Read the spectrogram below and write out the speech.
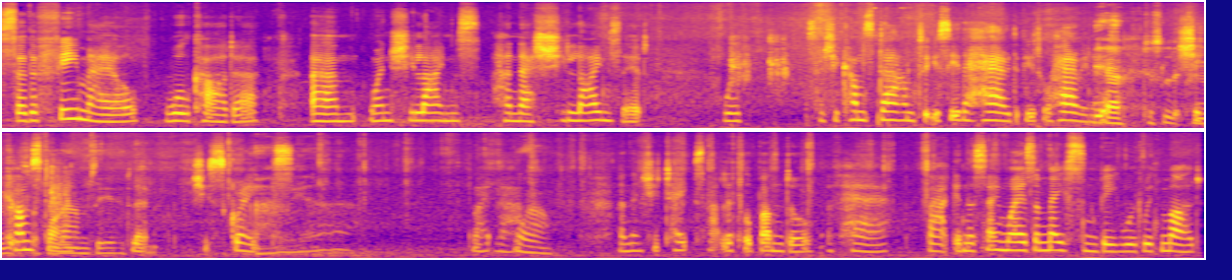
So the female wool carder, um, when she lines her nest, she lines it with. So she comes down to you see the hair, the beautiful hairiness. Yeah, just She comes down. Look, she scrapes Oh, yeah. Like that. Wow. and then she takes that little bundle of hair back in the same way as a mason bee would with mud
